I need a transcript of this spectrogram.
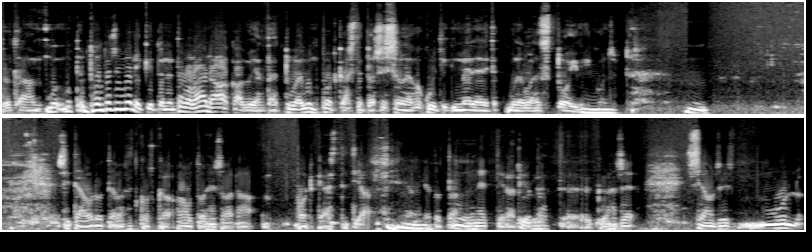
Tota, mutta on tosi mielenkiintoinen tavallaan aina akavilta, että tulee podcasti tosissaan, joka kuitenkin menee niitä kuunnellaan, toimii mm. konseptina. Hmm sitä odotella, että koska autoihin saadaan podcastit ja, ja, ja tota, mm. nettiradiot. Kyllä. Kyllähän se, se on siis mun,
